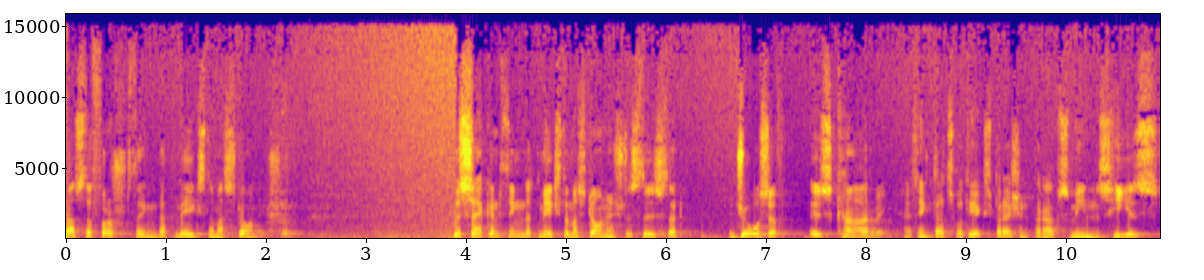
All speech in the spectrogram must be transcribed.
that's the first thing that makes them astonished. The second thing that makes them astonished is this that Joseph is carving. I think that's what the expression perhaps means. He is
